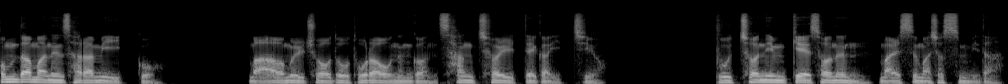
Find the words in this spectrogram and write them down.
험담하는 사람이 있고 마음을 줘도 돌아오는 건 상처일 때가 있지요. 부처님께서는 말씀하셨습니다.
